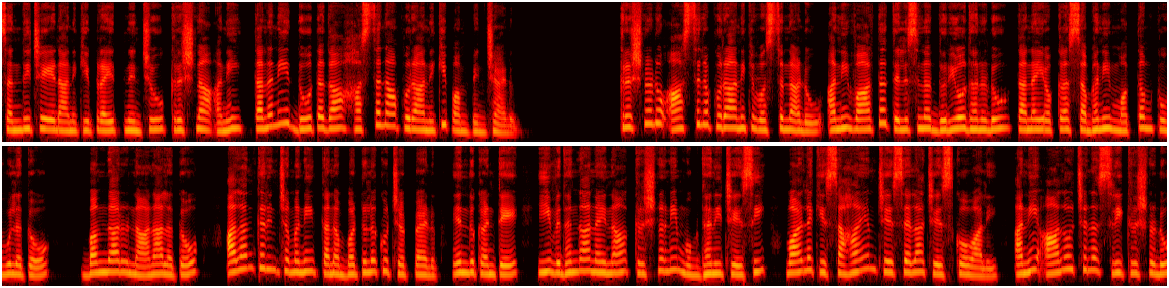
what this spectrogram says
సంధి చేయడానికి ప్రయత్నించు కృష్ణ అని తనని దూతగా హస్తనాపురానికి పంపించాడు. కృష్ణుడు ఆస్తినపురానికి వస్తున్నాడు అని వార్త తెలిసిన దుర్యోధనుడు తన యొక్క సభని మొత్తం పువ్వులతో బంగారు నాణాలతో అలంకరించమని తన భటులకు చెప్పాడు. ఎందుకంటే ఈ విధంగానైనా కృష్ణుని ముగ్ధని చేసి వాళ్ళకి సహాయం చేసేలా చేసుకోవాలి అని ఆలోచన శ్రీకృష్ణుడు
